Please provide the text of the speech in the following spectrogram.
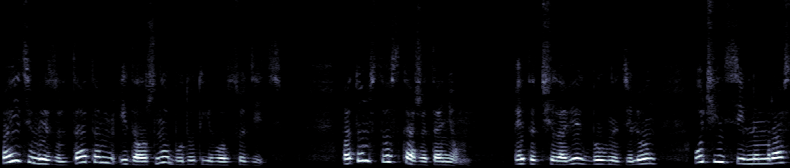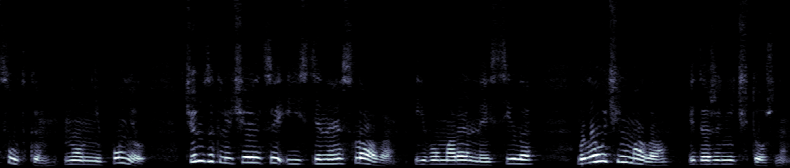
По этим результатам и должны будут его судить. Потомство скажет о нем. Этот человек был наделен очень сильным рассудком, но он не понял, в чем заключается истинная слава. Его моральная сила была очень мала и даже ничтожна.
